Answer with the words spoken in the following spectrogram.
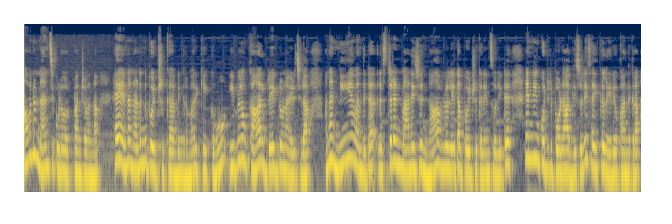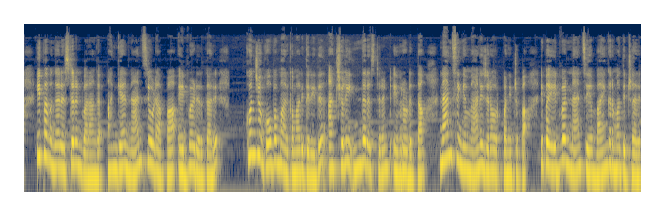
அவனும் நான்சி கூட ஒர்க் பண்ணுறவன் தான். ஹே என்ன நடந்து போயிட்டுருக்க அப்படிங்கிற மாதிரி கேட்கவும் இவ்வளோ கார் பிரேக் டவுன் ஆயிடுச்சுடா. ஆனால் நீயே வந்துட்ட. ரெஸ்டாரண்ட் மேனேஜர் நான் அவ்வளோ லேட்டாக போயிட்டுருக்கேன்னு சொல்லிட்டு என்னையும் கூட்டிட்டு போடா அப்படி சொல்லி சைக்கிள் ஏறி உட்காந்துக்கிறான் இப்போ அவங்க ரெஸ்டாரண்ட் வராங்க. அங்கே நான்சியோட அப்பா எட்வர்டு இருக்காரு. கொஞ்சம் கோபமாக இருக்க மாதிரி தெரியுது. ஆக்சுவலி இந்த ரெஸ்டாரண்ட் இவரோட தான் நான்சிங்க மேனேஜராக ஒர்க் பண்ணிட்டு இருப்பா இப்போ எட்வர்ட் நான்சியை பயங்கரமாக திட்டுறாரு.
